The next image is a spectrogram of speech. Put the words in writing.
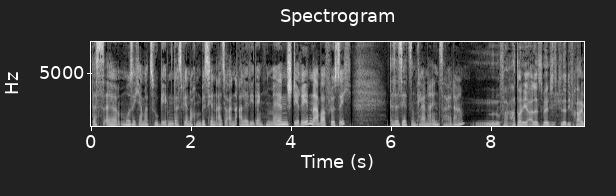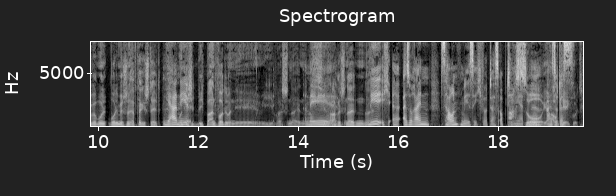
Das äh, muss ich ja mal zugeben, dass wir noch ein bisschen, also an alle, die denken, Mensch, die reden aber flüssig. Das ist jetzt ein kleiner Insider. Nun verrat doch nicht alles, Menschenskinder. Die Frage wurde mir schon öfter gestellt. Ja, nee. Und ich, ich beantworte immer, nee, wie, was schneiden? Was, Nee. die Haare schneiden? Nein. Nee, ich, äh, also rein soundmäßig wird das optimiert. Ach so, ne? ja, also okay, dass, gut.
